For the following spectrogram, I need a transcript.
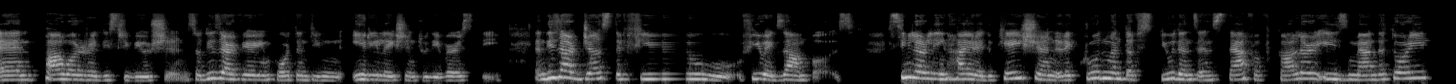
and power redistribution. So these are very important in, in relation to diversity. And these are just a few, few examples. Similarly, in higher education, recruitment of students and staff of color is mandatory,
